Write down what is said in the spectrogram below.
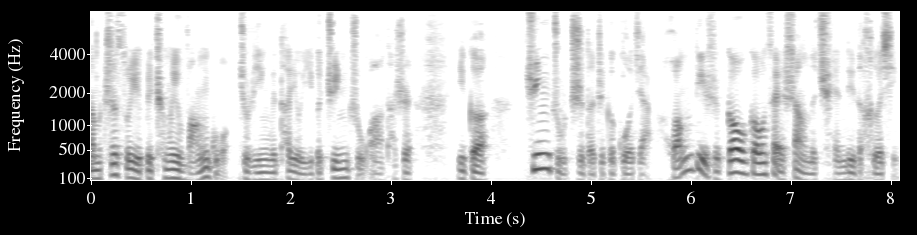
那么之所以被称为王国，就是因为它有一个君主啊，它是一个君主制的这个国家，皇帝是高高在上的权力的核心。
